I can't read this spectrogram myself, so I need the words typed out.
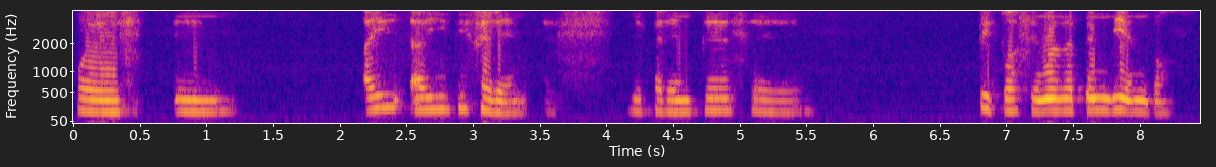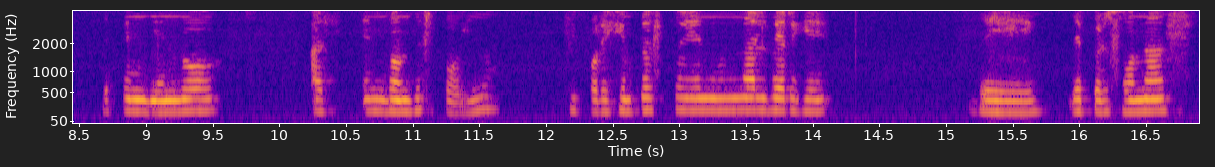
pues hay, hay diferentes, diferentes eh, situaciones dependiendo, dependiendo en dónde estoy, ¿no? Si por ejemplo estoy en un albergue de, personas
